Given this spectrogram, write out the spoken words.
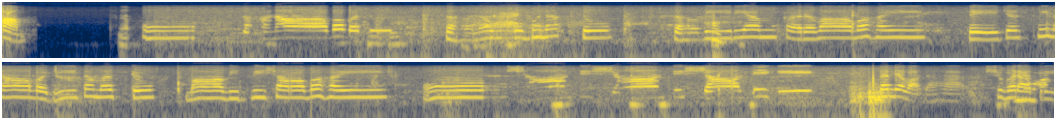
आम् Yep. ॐ सहनाववतु सहनौ भुनक्तु सह वीर्यं करवावहै तेजस्विनावधीतमस्तु मा विद्विषावहै। ॐ शान्ति शान्ति शान्तिः। धन्यवादः। शुभरात्रि।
